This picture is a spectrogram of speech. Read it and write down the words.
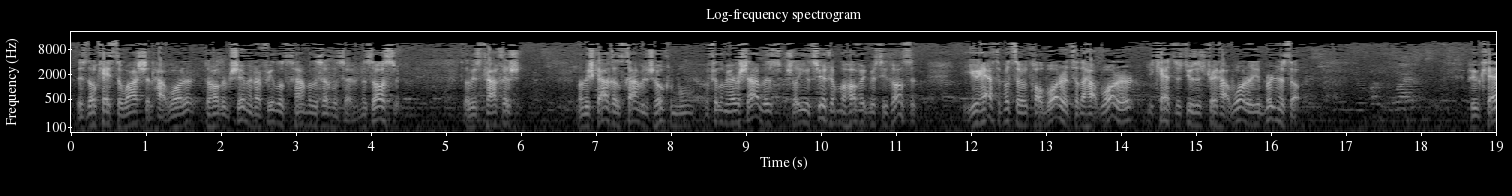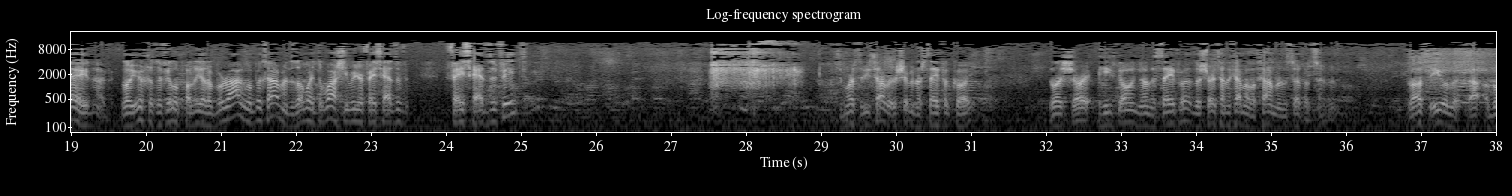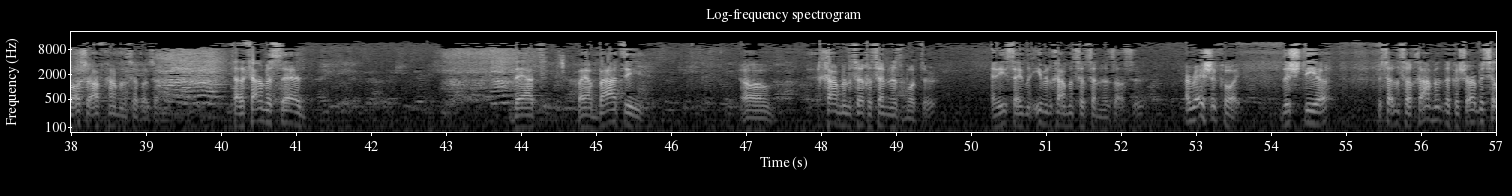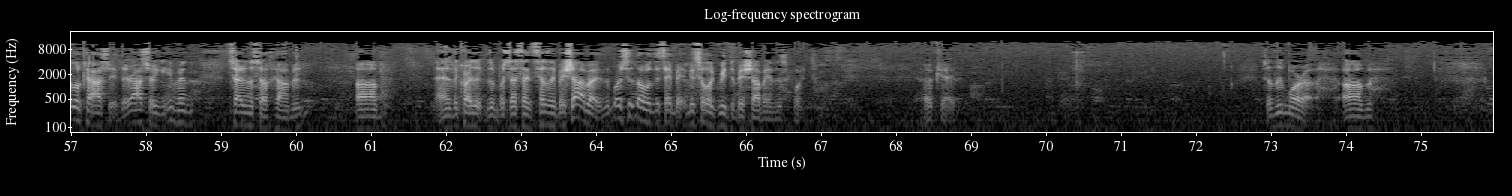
There's no case to wash in hot water. To hold Reb Shimon, Afilu Tcham and it's also. So Mishkachash Mishkachash Tcham Shokmu Afilu Me'er Shabbos Shal Yitzrichim Lahavik V'Sichosin. You have to put some cold water into the hot water. You can't just use it straight hot water. You burn yourself. You can, lo yirchas afilu panu yada baraglu b'chamen. There's no way to wash even your face, hands, and face, hands, and feet. It's more than Yisrael, Shimon or Seifa Koi. The Lashor, he's going on the Seifa, the Shor Tanakam al Cham on the Seifa Tzemah. V'os Iyu, v'os Af Cham on the Seifa Tzemah. Tanakam said, that by Abati um, Chaman Sechasen is mutter, and he's saying that even Chaman Sechasen is aser. A Resha Koi, the Shtia, the Satan Sechamen, the Kashar Basilu Kasi, they're answering even Satan Sechamen, um, and the court, the Boss says like Beishabay, the Boss says, no, they say Basilu agreed to Beishabay at this point. Okay. So the Mora. Um,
